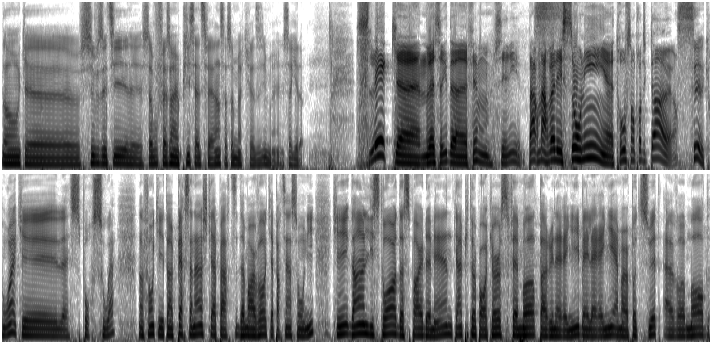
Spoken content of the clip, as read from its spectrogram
Donc, euh, si vous étiez, ça vous faisait un pli, sa différence, ça soit mercredi, mais ça y est là. Slick, euh, nouvelle série de films, série par Marvel et Sony, euh, trouve son producteur. Silk, ouais, qui est pour soi, dans le fond, qui est un personnage qui appartient de Marvel, qui appartient à Sony, qui est dans l'histoire de Spider-Man. Quand Peter Parker se fait mordre par une araignée, ben l'araignée, elle meurt pas tout de suite, elle va mordre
